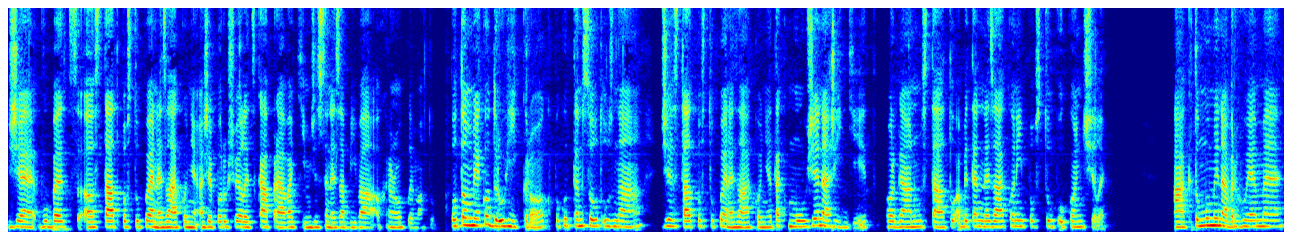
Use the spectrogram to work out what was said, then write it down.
že vůbec eh, stát postupuje nezákonně a že porušuje lidská práva tím, že se nezabývá ochranou klimatu. Potom jako druhý krok, pokud ten soud uzná, že stát postupuje nezákonně, tak může nařídit orgánům státu, aby ten nezákonný postup ukončili. A k tomu my navrhujeme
